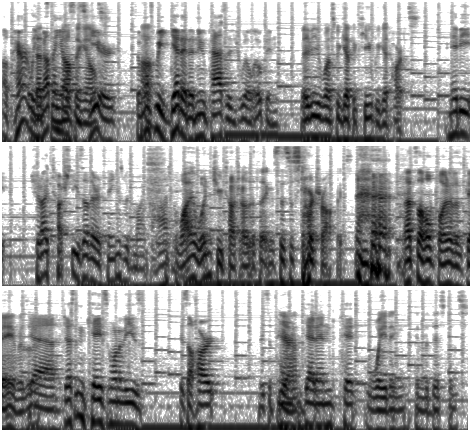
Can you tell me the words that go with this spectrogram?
apparently That's nothing, else nothing is else. here. So Huh. once we get it, a new passage will open. Maybe once we get the cube, we get hearts. Maybe, should I touch these other things with my body? Why wouldn't you touch other things? This is StarTropics. That's the whole point of this game, isn't Yeah, just in case one of these is a heart, it's a Yeah. dead end pit? Waiting in the distance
